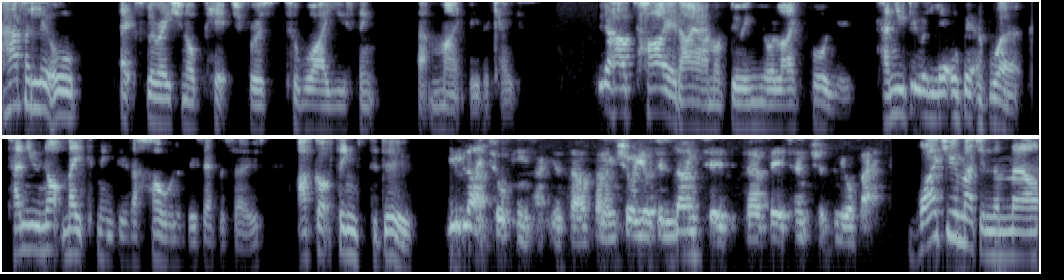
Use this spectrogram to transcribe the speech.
Have a little exploration or pitch for us to why you think that might be the case. You know how tired I am of doing your life for you. Can you do a little bit of work? Can you not make me do the whole of this episode? I've got things to do. You like talking about yourself, and I'm sure you're delighted to have the attention from your back Why do you imagine the male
